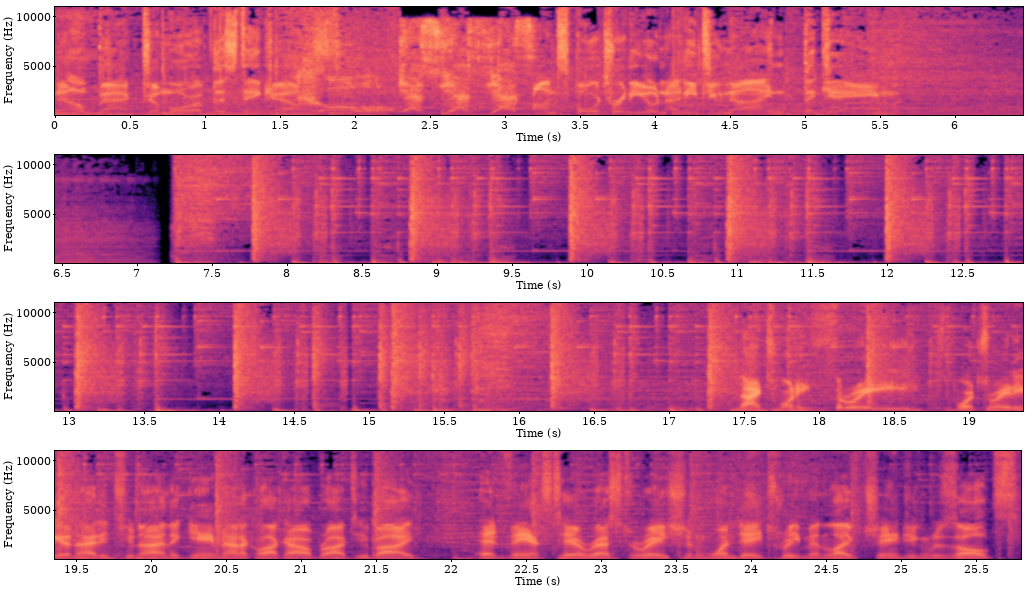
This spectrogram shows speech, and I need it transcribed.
Now back to more of the Steakhouse Cool. Yes, yes, yes. on Sports Radio 92.9 The Game. Nine twenty-three, Sports Radio 92.9 The Game, 9 o'clock hour brought to you by Advanced Hair Restoration. One-day treatment, life-changing results.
